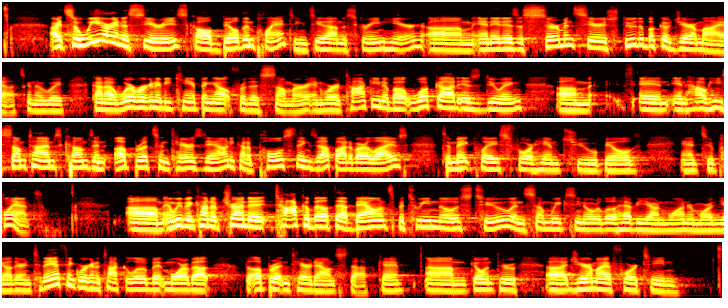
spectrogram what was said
All right, so we are in a series called Build and Plant. You can see that on the screen here. Um, and it is a sermon series through the book of Jeremiah. It's going to be kind of where we're going to be camping out for this summer. And we're talking about what God is doing um, and, and how He sometimes comes and uproots and tears down. He kind of pulls things up out of our lives to make place for Him to build and to plant. Um, and we've been kind of trying to talk about that balance between those two. And some weeks, you know, we're a little heavier on one or more than the other. And today, I think we're going to talk a little bit more about the uproot and tear down stuff, okay? Um, going through uh, Jeremiah 14.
